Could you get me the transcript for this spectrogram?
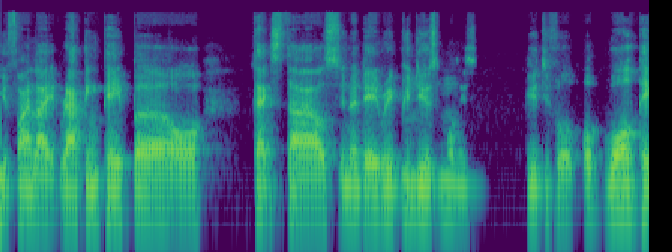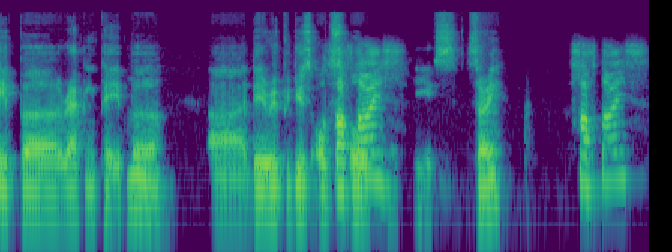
you find like wrapping paper or textiles you know they reproduce mm-hmm. all these beautiful wallpaper wrapping paper mm uh, they reproduce all soft toys. Motifs. Sorry. Soft toys.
